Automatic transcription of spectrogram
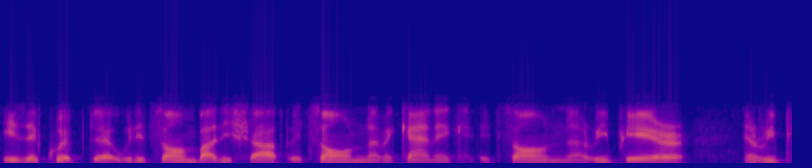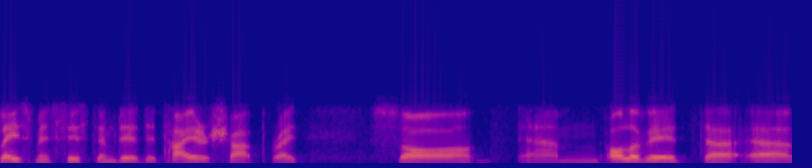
is equipped uh, with its own body shop, its own mechanic, its own uh, repair and replacement system, the the tire shop, right? So um, all of it uh, uh,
